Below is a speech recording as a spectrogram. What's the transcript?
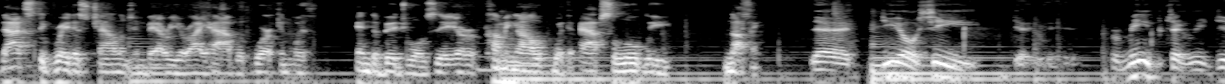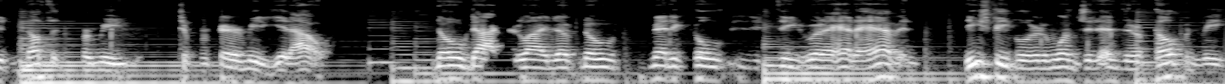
That's the greatest challenge and barrier I have with working with individuals. They are coming out with absolutely nothing. The DOC for me particularly, did nothing for me to prepare me to get out. No doctor lined up, no medical things what I had to have, and these people are the ones that ended up helping me.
